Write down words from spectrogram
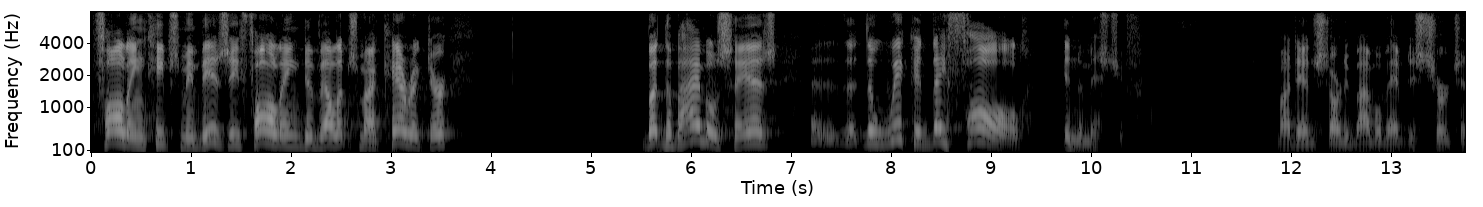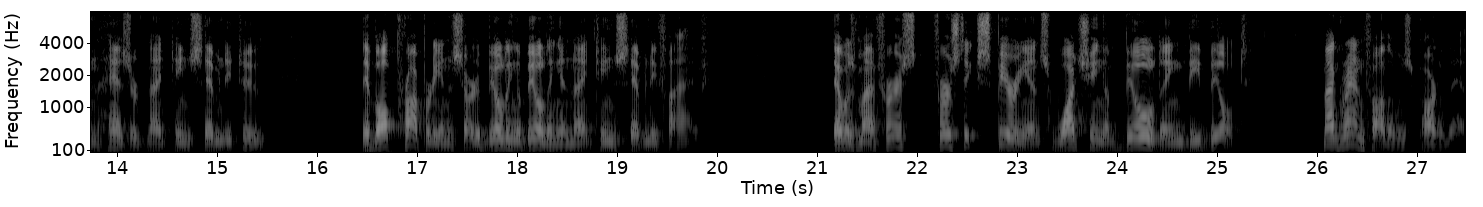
Falling keeps me busy, falling develops my character. But the Bible says uh, the, the wicked, they fall into mischief. My dad started Bible Baptist Church in Hazard 1972. They bought property and started building a building in 1975. That was my first, first experience watching a building be built. My grandfather was a part of that.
